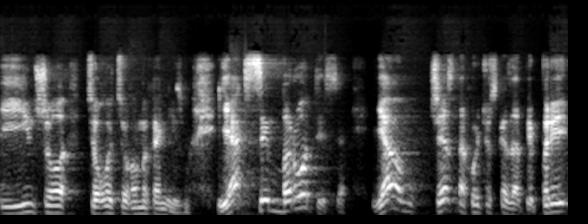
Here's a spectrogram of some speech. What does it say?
і іншого цього цього механізму. Як з цим боротися? Я вам чесно хочу сказати, при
